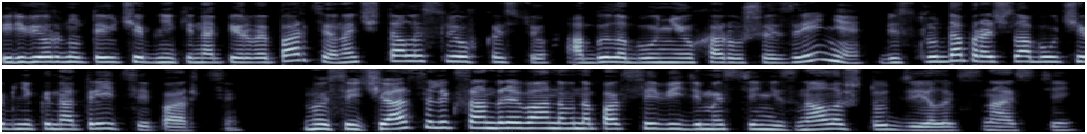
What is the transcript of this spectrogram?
Перевернутые учебники на первой партии она читала с легкостью, а было бы у нее хорошее зрение, без труда прочла бы учебник и на третьей партии. Но сейчас Александра Ивановна, по всей видимости, не знала, что делать с Настей.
